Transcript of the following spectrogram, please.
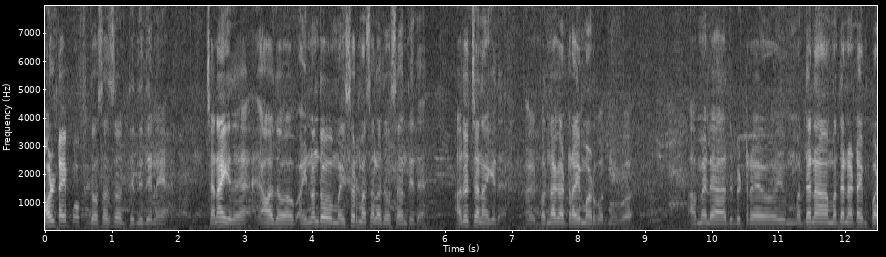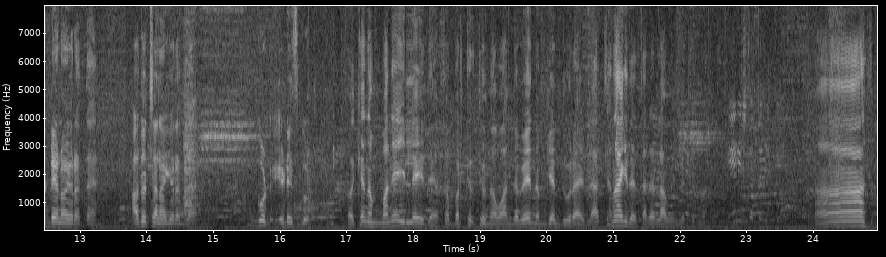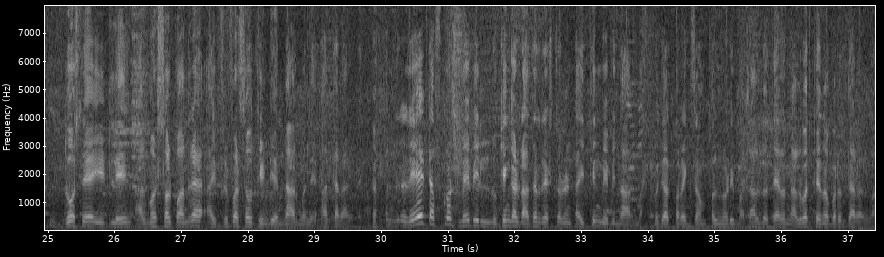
ಆಲ್ ಟೈಪ್ ಆಫ್ ದೋಸೆಸು ತಿಂದಿದ್ದೀನಿ. ಚೆನ್ನಾಗಿದೆ. ಯಾವುದು, ಇನ್ನೊಂದು ಮೈಸೂರು ಮಸಾಲ ದೋಸೆ ಅಂತಿದೆ. ಅದು ಚೆನ್ನಾಗಿದೆ. ಬಂದಾಗ ಟ್ರೈ ಮಾಡ್ಬೋದು ನೀವು. ಆಮೇಲೆ ಅದು ಬಿಟ್ಟರೆ ಮಧ್ಯಾಹ್ನ ಮಧ್ಯಾಹ್ನ ಟೈಮ್ ಪಡ್ಡೇನೋ ಇರುತ್ತೆ. ಅದು ಚೆನ್ನಾಗಿರುತ್ತೆ. Good it is good okay ನಮ್ಮ ಮನೆ ಇಲ್ಲೇ ಇದೆ. ಸೊ ಬರ್ತಿರ್ತೀವಿ ನಾವು ಆನ್ ದ ವೇ ನಮಗೇನು ದೂರ ಇಲ್ಲ. ಚೆನ್ನಾಗಿದೆ ಸರ್ ಎಲ್ಲ ಇಲ್ಲೇ ತಿನ್ನ ದೋಸೆ ಇಡ್ಲಿ ಆಲ್ಮೋಸ್ಟ್ ಸ್ವಲ್ಪ ಅಂದರೆ I prefer south Indian normally ಆ ಥರ rate of course may be looking at other restaurant I think may be normal because for example ನೋಡಿ ಮಸಾಲೆ ದೋಸೆ ಎಲ್ಲ ನಲ್ವತ್ತೇನೋ ಬರುತ್ತಾರಲ್ವ?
